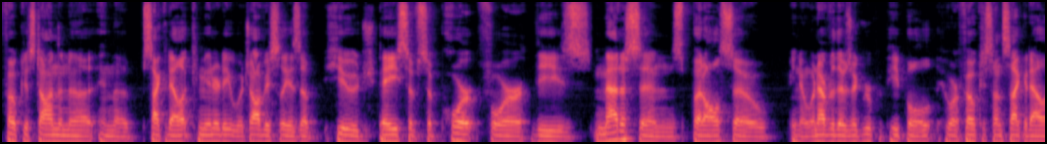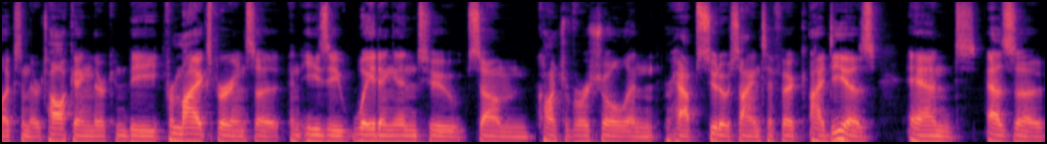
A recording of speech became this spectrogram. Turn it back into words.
focused on in the in the psychedelic community, which obviously is a huge base of support for these medicines, but also you know, whenever there's a group of people who are focused on psychedelics and they're talking, there can be, from my experience, a, an easy wading into some controversial and perhaps pseudoscientific ideas. And as a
